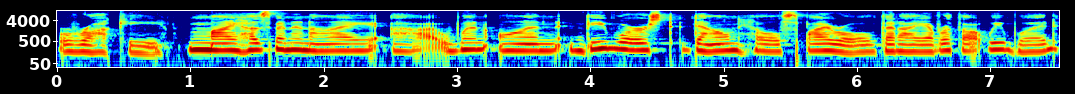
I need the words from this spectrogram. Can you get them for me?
rocky. My husband and I uh, went on the worst downhill spiral that I ever thought we would.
